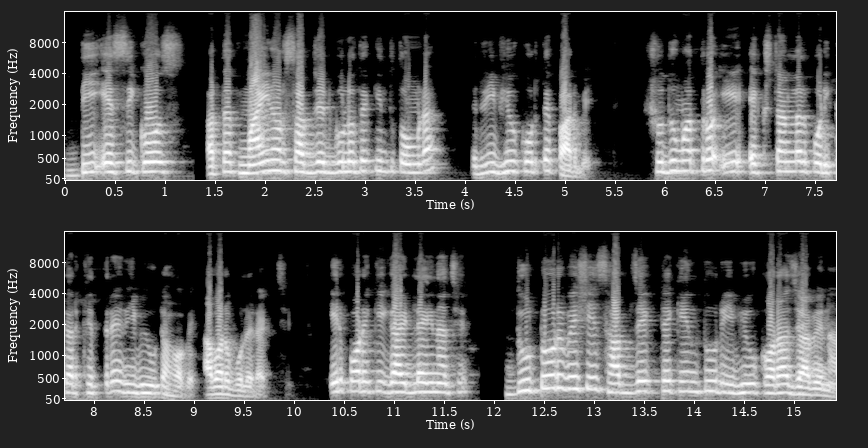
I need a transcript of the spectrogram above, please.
ডিএসসি কোর্স অর্থাৎ মাইনর সাবজেক্টগুলোতে কিন্তু তোমরা রিভিউ করতে পারবে। শুধুমাত্র এই এক্সটার্নাল পরীক্ষার ক্ষেত্রে রিভিউটা হবে, আবারও বলে রাখছি। এরপরে কি গাইডলাইন আছে? দুটোর বেশি সাবজেক্টে কিন্তু রিভিউ করা যাবে না।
